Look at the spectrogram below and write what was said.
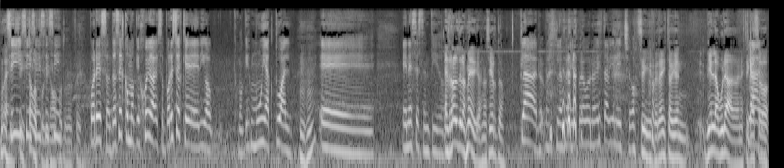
Sí, sí, sí, sí. Por eso, entonces como que juega eso, por eso es que digo, como que es muy actual eh, en ese sentido. El rol de los medios, ¿no es cierto? Claro, pero bueno, está bien hecho. Sí, pero ahí está bien, bien laburado en este Claro. caso.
